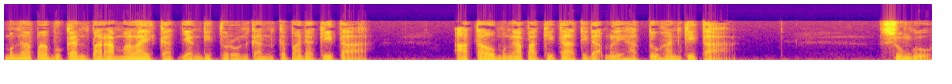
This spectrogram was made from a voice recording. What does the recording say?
mengapa bukan para malaikat yang diturunkan kepada kita, atau mengapa kita tidak melihat Tuhan kita? Sungguh,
